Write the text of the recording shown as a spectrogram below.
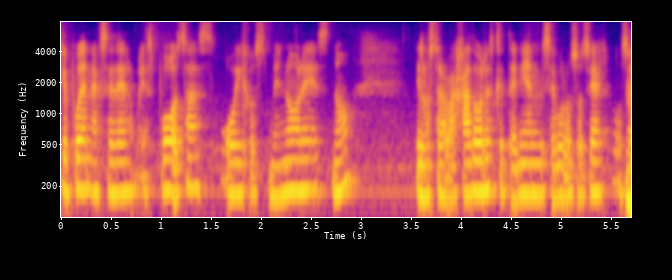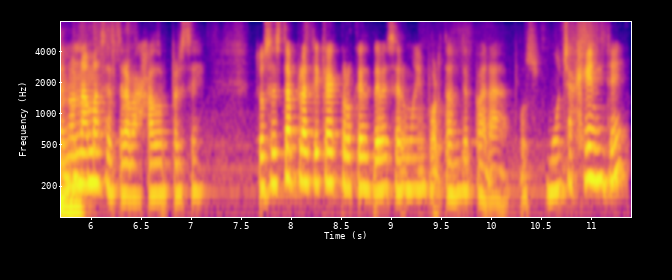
que, pueden acceder esposas o hijos menores, ¿no? De los trabajadores que tenían el seguro social. O sea, no nada más el trabajador per se. Entonces, esta plática creo que debe ser muy importante para pues, mucha gente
